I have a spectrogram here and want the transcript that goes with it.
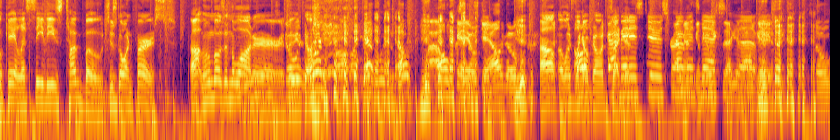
Okay, let's see these tugboats. Who's going first? Oh, Moonbo's in the water. Who's so he's going- going. what? That was- oh, okay, okay, I'll go. oh, it looks like oh, I'm going Scrapman second. is too. Scrapman's Scrapman's gonna go next. Look second, at that. okay. So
